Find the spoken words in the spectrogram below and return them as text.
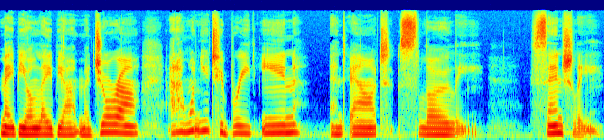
maybe your labia majora. And I want you to breathe in and out slowly, sensually.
